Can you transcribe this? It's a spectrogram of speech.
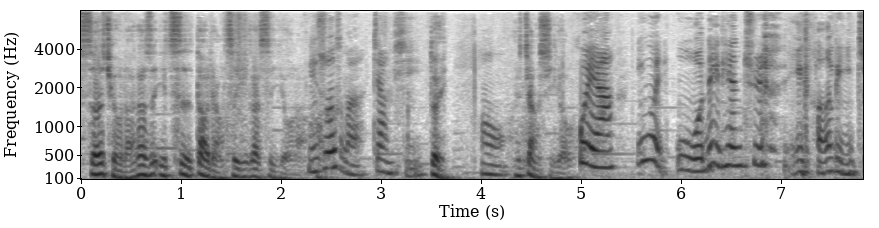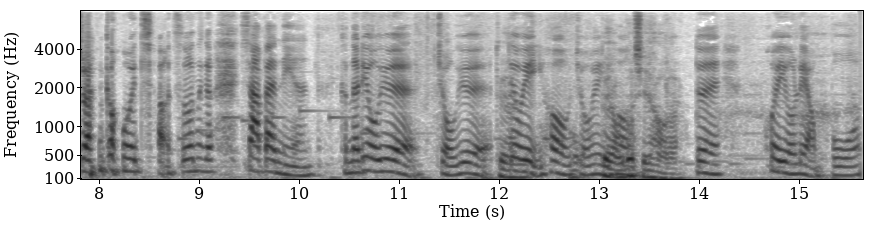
奢求了，但是一次到两次应该是有了。你说什么降息？对。哦，会降息哦。会啊，因为我那天去 银行理专跟我讲说，那个下半年可能六月、九月、六月以后、九月以后，对啊，我都写好了。对。会有两波，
